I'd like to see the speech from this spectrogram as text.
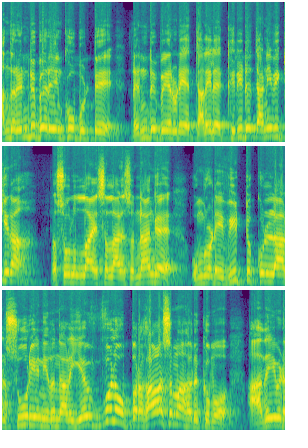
அந்த ரெண்டு பேரையும் கூப்பிட்டு ரெண்டு பேருடைய தலையில கிரீடத்தை அணிவிக்கிறான் ரசூலுல்லா ஸல்லல்லாஹு சொன்னாங்க உங்களுடைய வீட்டுக்குள்ளால் சூரியன் இருந்தால் எவ்வளவு பிரகாசமாக இருக்குமோ அதை விட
